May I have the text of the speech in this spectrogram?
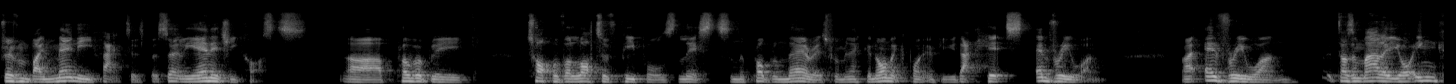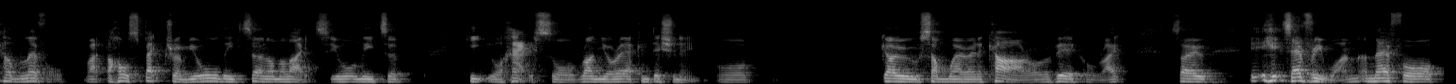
driven by many factors, but certainly energy costs are probably top of a lot of people's lists. And the problem there is, from an economic point of view, that hits everyone, right? Everyone. It doesn't matter your income level, right? The whole spectrum. You all need to turn on the lights. You all need to heat your house or run your air conditioning or go somewhere in a car or a vehicle, right? So it hits everyone, and therefore,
